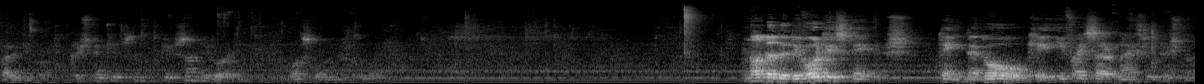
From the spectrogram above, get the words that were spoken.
For. Krishna keeps on, keeps on rewarding. Most wonderful. Not that the devotees think, think that, oh, okay, if I serve nicely, Krishna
